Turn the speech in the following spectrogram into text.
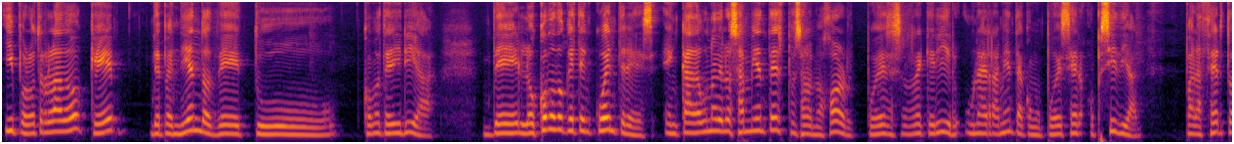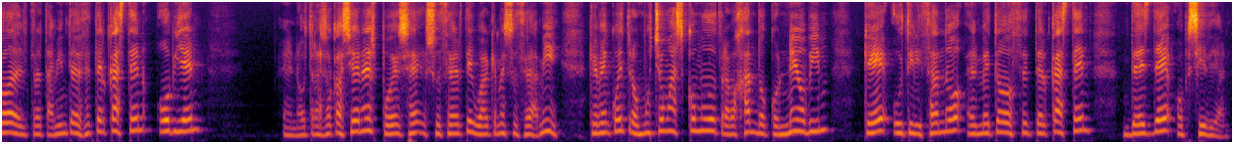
y por otro lado que dependiendo de tu, ¿cómo te diría? De lo cómodo que te encuentres en cada uno de los ambientes, pues a lo mejor puedes requerir una herramienta como puede ser Obsidian para hacer todo el tratamiento de Zettelkasten o bien en otras ocasiones puede sucederte igual que me sucede a mí, que me encuentro mucho más cómodo trabajando con NeoBeam que utilizando el método Zettelkasten desde Obsidian.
